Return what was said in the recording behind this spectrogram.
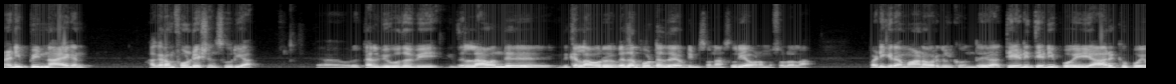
நடிப்பின் நாயகன் அகரம் ஃபவுண்டேஷன் சூர்யா. ஒரு கல்வி உதவி இதெல்லாம் வந்து இதுக்கெல்லாம் ஒரு விதை போட்டது அப்படின்னு சொன்னால் சூர்யாவை நம்ம சொல்லலாம். படிக்கிற மாணவர்களுக்கு வந்து தேடி தேடி போய் யாருக்கு போய்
